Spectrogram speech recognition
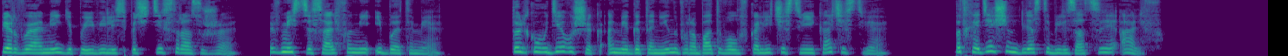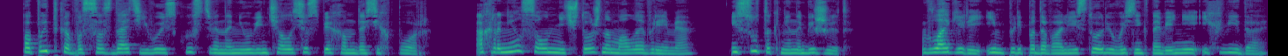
Первые омеги появились почти сразу же, вместе с альфами и бетами. Только у девушек омегатонин вырабатывал в количестве и качестве, подходящем для стабилизации альф. Попытка воссоздать его искусственно не увенчалась успехом до сих пор. Охранился он ничтожно малое время, и суток не набежит. В лагере им преподавали историю возникновения их вида,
